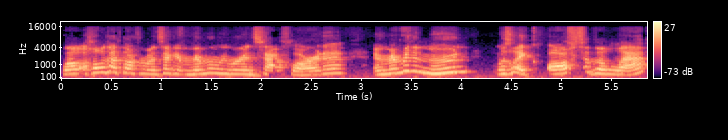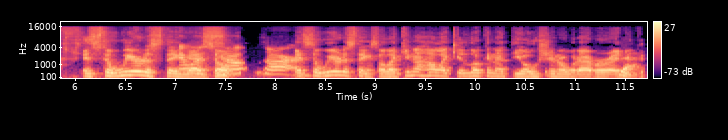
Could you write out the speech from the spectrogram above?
Well, hold that thought for one second. Remember, we were in South Florida, and remember the moon was like off to the left. It's the weirdest thing, it man. was So, so, bizarre. it's the weirdest thing. So like you know how like you're looking at the ocean or whatever, and Yeah. you could,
